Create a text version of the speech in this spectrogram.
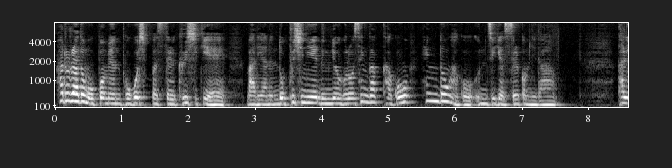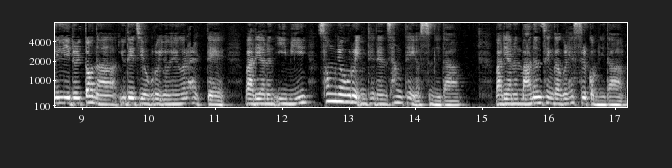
하루라도 못 보면 보고 싶었을 그 시기에 마리아는 높으신 이의 능력으로 생각하고 행동하고 움직였을 겁니다. 갈릴리를 떠나 유대 지역으로 여행을 할 때 마리아는 이미 성령으로 잉태된 상태였습니다. 마리아는 많은 생각을 했을 겁니다.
